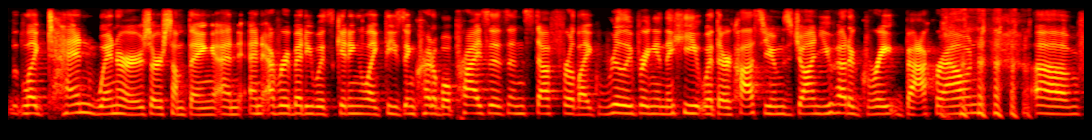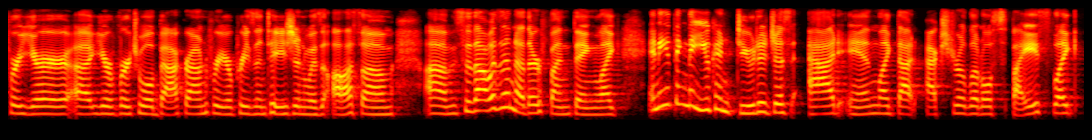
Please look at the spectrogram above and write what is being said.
like 10 winners or something and and everybody was getting like these incredible prizes and stuff for like really bringing the heat with their costumes. John you had a great background um, for your uh, your virtual background for your presentation was awesome. Um, so that was another fun thing. Like anything that you can do to just add in like that extra little spice like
